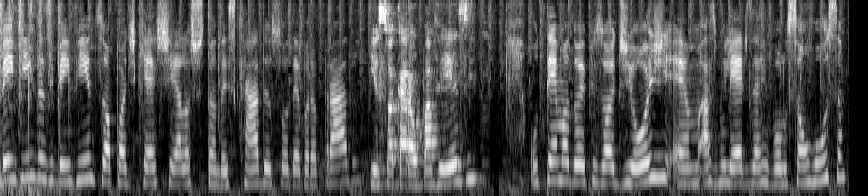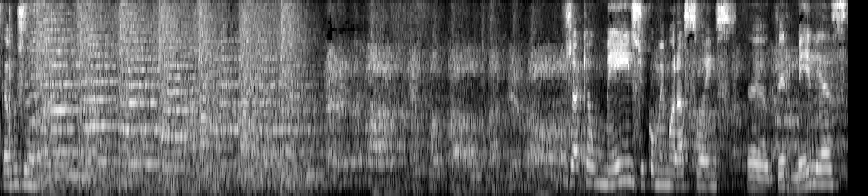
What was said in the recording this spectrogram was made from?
Bem-vindas e bem-vindos ao podcast Ela Chutando a Escada. Eu sou Débora Prado. E eu sou a Carol Pavese. O tema do episódio de hoje é As Mulheres da Revolução Russa. Tamo junto. Já que é um mês de comemorações é, vermelhas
